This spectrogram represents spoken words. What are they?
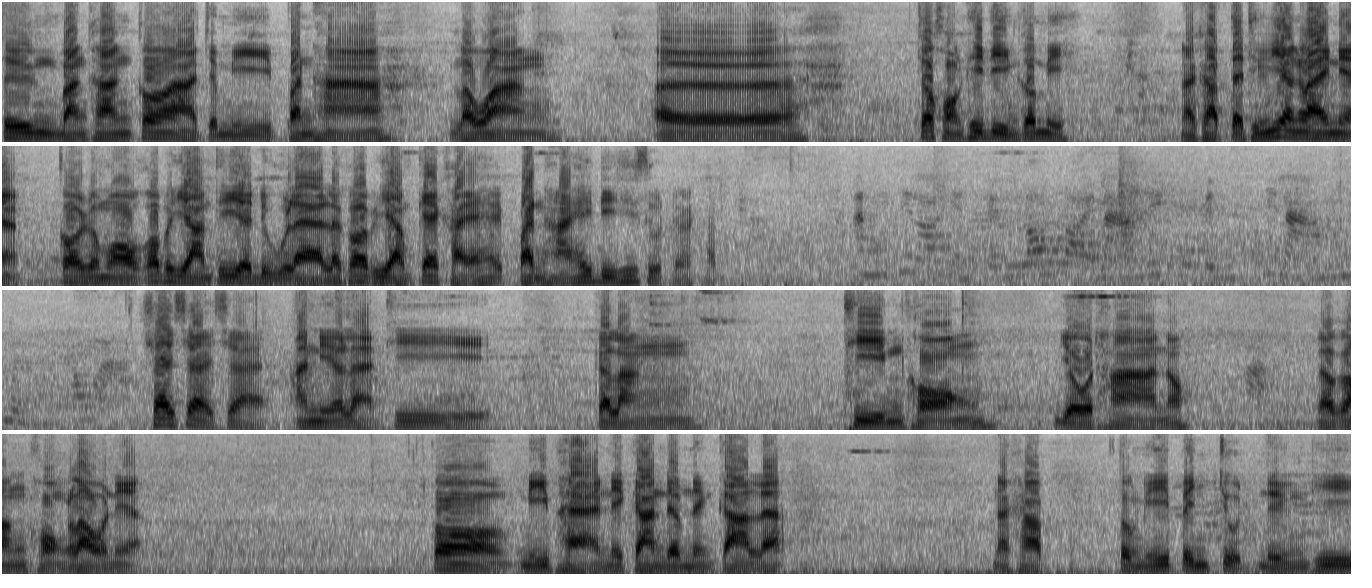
ซึ่งบางครั้งก็อาจจะมีปัญหาระหว่างเอ่อเจ้าของที่ดินก็มีนะครับ แต่ถึงอย่างไรเนี่ยกรมก็พยายามที่จะดูแล แล้วก็พยายามแก้ไขให้ปัญหาให้ดีที่สุดนะครับอันนี้ที่เราเห็นเป็นร่องรอยน้ำนี่คือเป็นที่น้ำหนุนเข้ามาใช่ใช่ใช่อันนี้แหละที่ กำลังทีมของโยธาเนาะแล้วก็ของเราเนี่ย ก็มีแผนในการดำเนินการแล้วนะครับ ตรงนี้เป็นจุดหนึ่งที่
